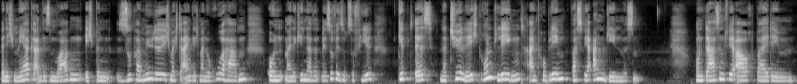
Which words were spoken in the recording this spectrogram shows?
wenn ich merke an diesem Morgen, ich bin super müde, ich möchte eigentlich meine Ruhe haben und meine Kinder sind mir sowieso zu viel, gibt es natürlich grundlegend ein Problem, was wir angehen müssen. Und da sind wir auch bei dem,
